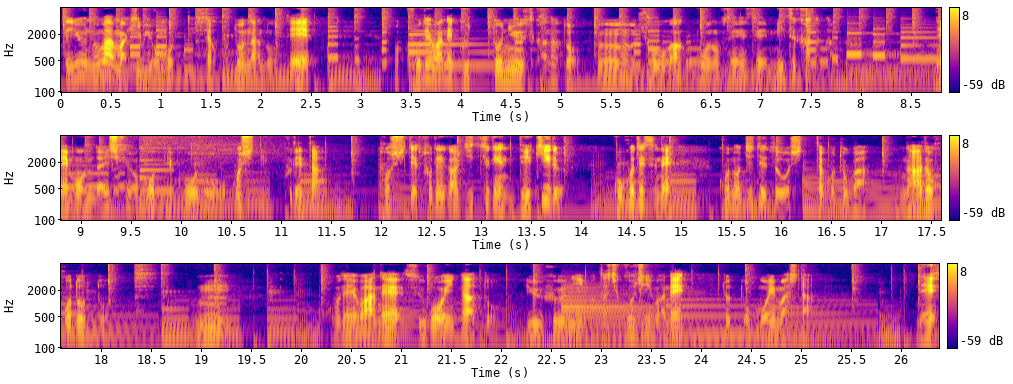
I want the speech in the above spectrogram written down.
ていうのは、まあ、日々思っていたことなので、これはね、グッドニュースかなと。うん、小学校の先生自らが、ね、問題意識を持って行動を起こしてくれた。そしてそれが実現できる。ここですね。この事実を知ったことが、なるほどと。うん。これはね、すごいなというふうに私個人はね、ちょっと思いました。ね。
